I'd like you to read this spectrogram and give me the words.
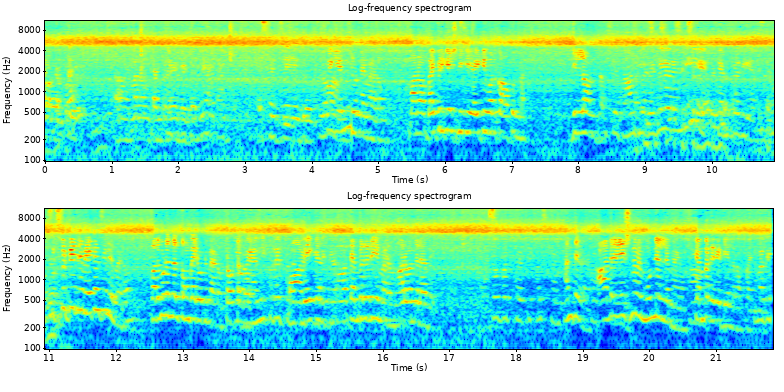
తర్వాత ఆ, మనం టెంపరీ డేటర్ని ఎస్ఎస్జి గ్రూప్లో మీకు ఎన్ని ఉన్నాయి మేడం మనం బైఫికేషన్కి ఎయిటీ వన్ కాకుండా జిల్లా ఉంటాం సిక్స్ ఫిఫ్టీ త్రీ వేకెన్సీలే మేడం పదమూడు వందల తొంభై రెండు madam total vacancy temporary madam ఆరు వందల యాభై అక్టోబర్ థర్టీ ఫస్ట్ అంతే మేడం. ఆథరైజేషన్ మేము మూడు నెలలే మేడం. టెంపరీ డీలర్ అబ్బాయి మరి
